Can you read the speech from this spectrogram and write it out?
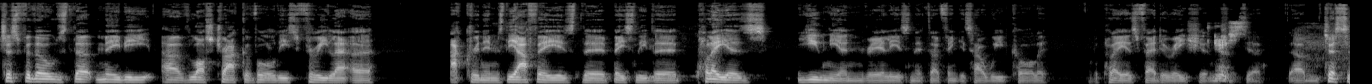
just for those that maybe have lost track of all these three letter acronyms, the AFE is the basically the players union, really, isn't it? I think is how we'd call it, the players federation. Yes. Yeah. Um, just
